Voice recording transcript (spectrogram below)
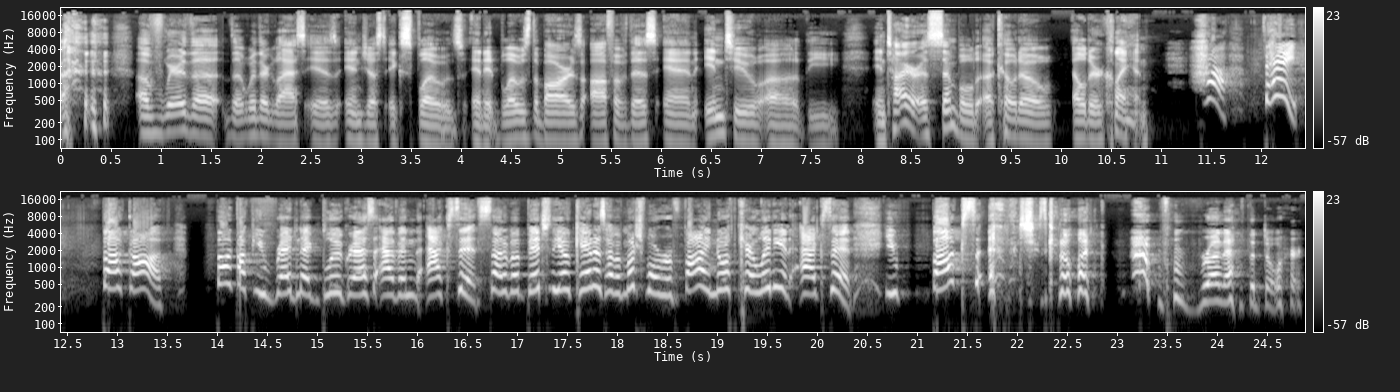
of where the the wither glass is and just explodes and it blows the bars off of this and into uh the entire assembled Akodo elder clan. Ha! Hey! Fuck off! Fuck off, you redneck bluegrass Avon accent, son of a bitch. The Okanas have a much more refined North Carolinian accent. You fucks! And she's gonna like run out the door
